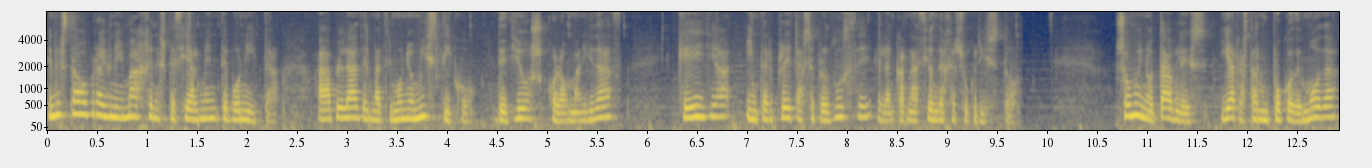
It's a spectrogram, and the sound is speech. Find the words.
En esta obra hay una imagen especialmente bonita. Habla del matrimonio místico de Dios con la humanidad que ella interpreta se produce en la encarnación de Jesucristo. Son muy notables y ahora están un poco de moda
